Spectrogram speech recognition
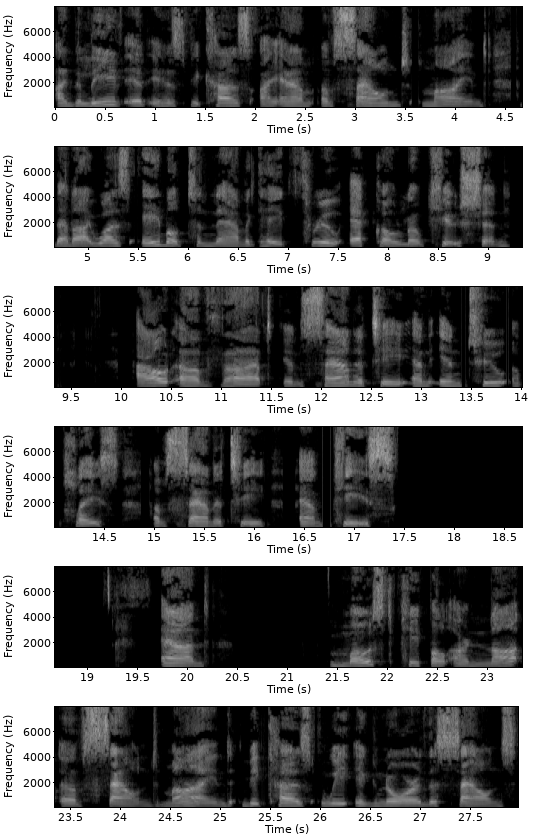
I believe it is because I am of sound mind that I was able to navigate through echolocution out of that insanity and into a place of sanity and peace. And most people are not of sound mind because we ignore the sounds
